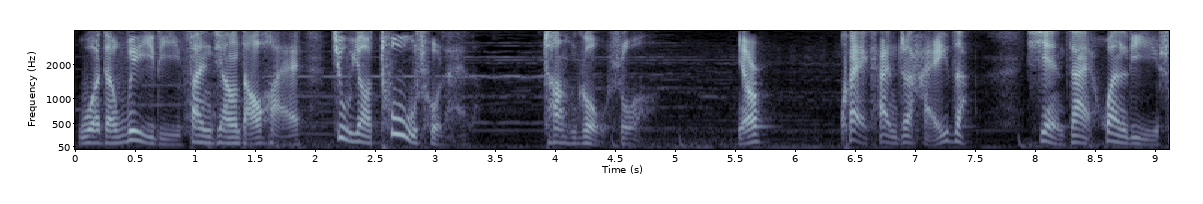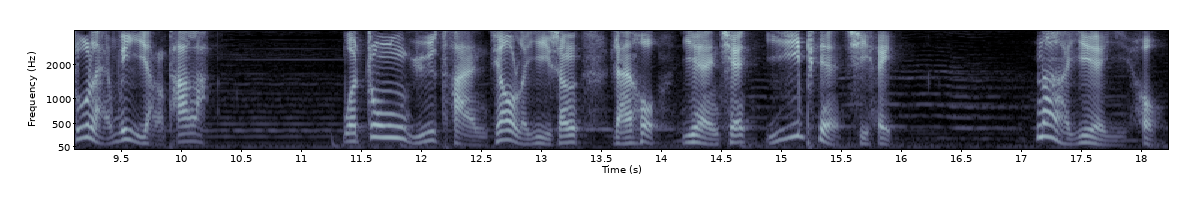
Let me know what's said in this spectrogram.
我的胃里翻江倒海，就要吐出来了。张狗说：“牛，快看这孩子，现在换李叔来喂养他了。”我终于惨叫了一声，然后眼前一片漆黑。那夜以后。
